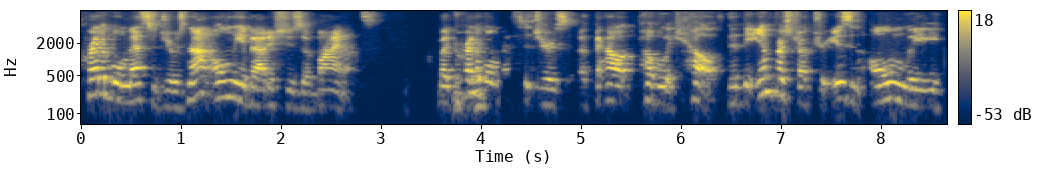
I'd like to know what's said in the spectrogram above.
credible messengers, not only about issues of violence, but mm-hmm. credible messengers about public health, that the infrastructure isn't only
